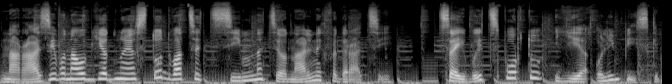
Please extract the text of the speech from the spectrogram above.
Наразі вона об'єднує 127 національних федерацій. Цей вид спорту є олімпійським.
